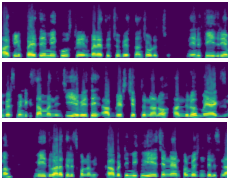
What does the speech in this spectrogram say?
ఆ క్లిప్ అయితే మీకు స్క్రీన్ పైన అయితే చూపిస్తాను చూడొచ్చు. నేను ఫీజు రియంబర్స్మెంట్కి సంబంధించి ఏవైతే అప్డేట్స్ చెప్తున్నానో అందులో మ్యాక్సిమం మీ ద్వారా తెలుసుకున్నవి. కాబట్టి మీకు ఏ చిన్న ఇన్ఫర్మేషన్ తెలిసినా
